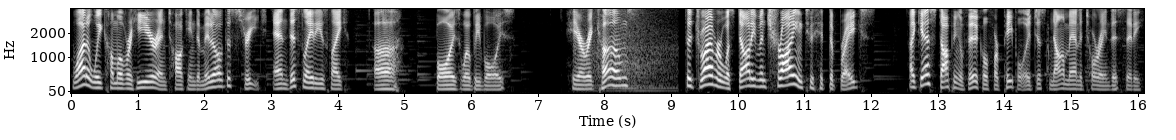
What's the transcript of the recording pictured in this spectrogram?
why don't we come over here and talk in the middle of the street? And this lady is like, uh, boys will be boys. Here it comes. The driver was not even trying to hit the brakes. I guess stopping a vehicle for people is just non-mandatory in this city.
